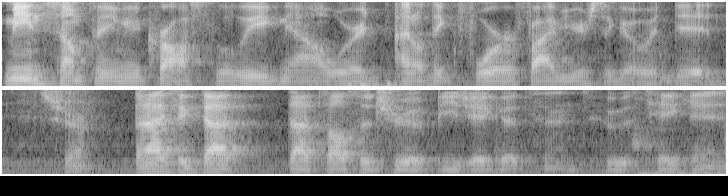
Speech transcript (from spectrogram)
means something across the league now, where I don't think four or five years ago it did. Sure. And I think that that's also true of B.J. Goodson, who was taken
